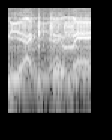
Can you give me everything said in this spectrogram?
reactivate.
